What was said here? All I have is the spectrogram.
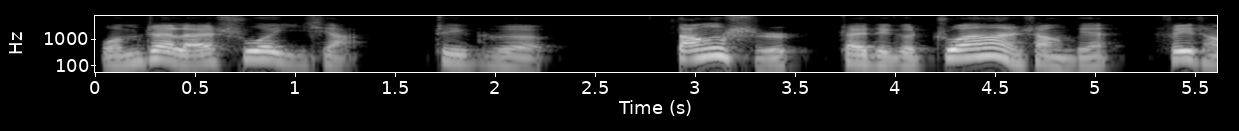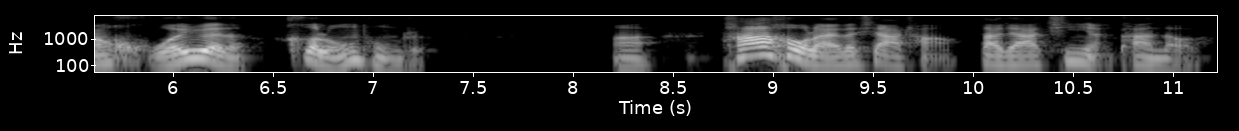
我们再来说一下这个当时在这个专案上边非常活跃的贺龙同志，啊，他后来的下场大家亲眼看到了。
